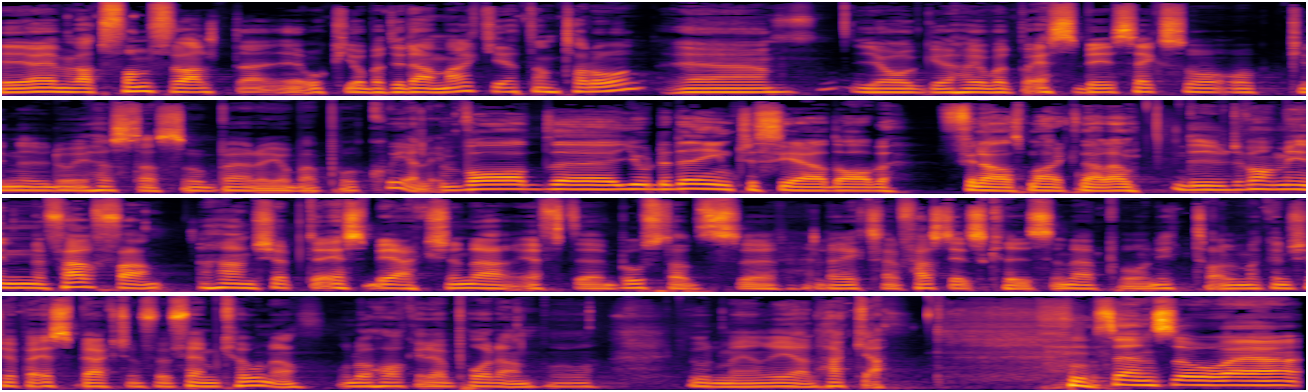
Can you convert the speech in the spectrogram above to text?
jag har även varit fondförvaltare och jobbat i Danmark i ett antal år. Eh, jag har jobbat på SB i sex år och nu då i höstas så började jag jobba på Coeli. Vad eh, gjorde dig intresserad av finansmarknaden? Du, det var min farfar. Han köpte SB-aktien där efter bostads, eh, eller sagt fastighetskrisen där på 90-talet. Man kunde köpa SB-aktien för 5 kronor och då hakade jag på den och gjorde mig en rejäl hacka. Och sen så eh,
